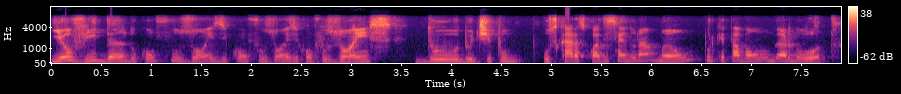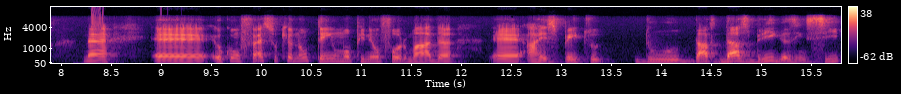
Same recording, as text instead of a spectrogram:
E eu vi dando confusões e confusões e confusões do, do tipo os caras quase saindo na mão porque estavam um lugar do outro, né? É, eu confesso que eu não tenho uma opinião formada é, a respeito do, da, das brigas em si,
